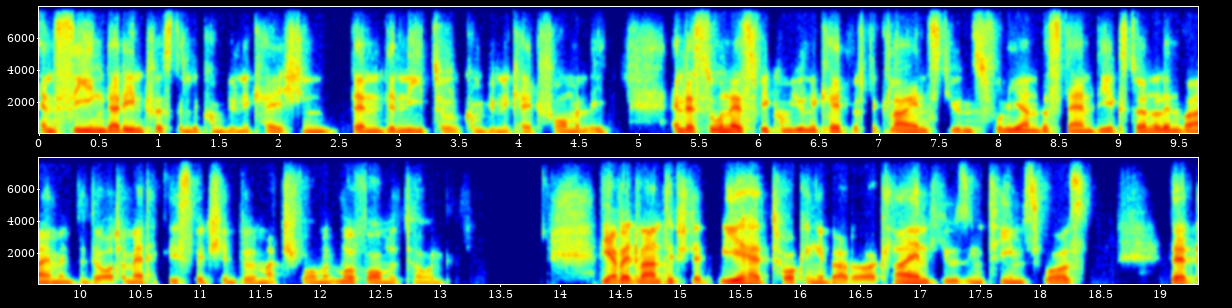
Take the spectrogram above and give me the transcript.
and seeing that interest in the communication then the need to communicate formally and as soon as we communicate with the client students fully understand the external environment and they automatically switch into a much formal, more formal tone the other advantage that we had talking about our client using teams was that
